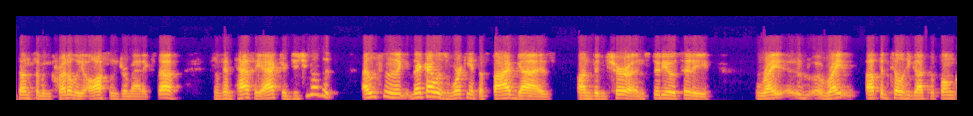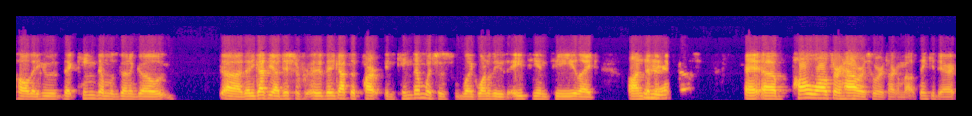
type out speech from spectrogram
done some incredibly awesome dramatic stuff. He's a fantastic actor. Did you know that I listened to that, that guy was working at the Five Guys on Ventura in Studio City right right up until he got the phone call that he was that Kingdom was going to go uh, that he got the audition for, they got the part in Kingdom which is like one of these AT&T like on demand shows. Uh, uh, Paul Walter Hauser is who we're talking about. Thank you, Derek.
